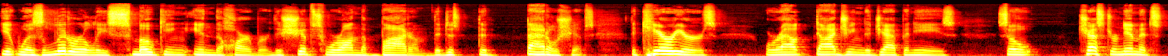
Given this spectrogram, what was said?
it was literally smoking in the harbor. The ships were on the bottom, the, the battleships. The carriers were out dodging the Japanese. So Chester Nimitz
